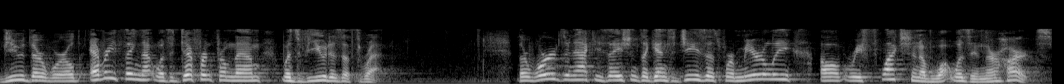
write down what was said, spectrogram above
viewed their world. Everything that was different from them was viewed as a threat. Their words and accusations against Jesus were merely a reflection of what was in their hearts.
